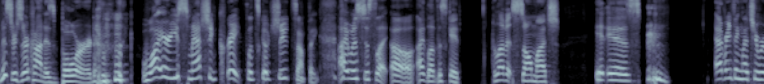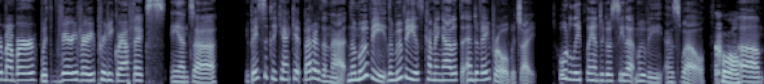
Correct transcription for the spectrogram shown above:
Mr. Zurkon is bored. like, why are you smashing crates? Let's go shoot something. I was just like, oh, I love this game. I love it so much. It is everything that you remember with very, very pretty graphics, and uh, you basically can't get better than that. And the movie, the movie is coming out at the end of April, which I totally plan to go see that movie as well. cool. Um,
